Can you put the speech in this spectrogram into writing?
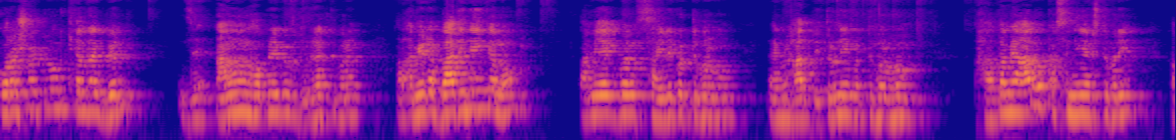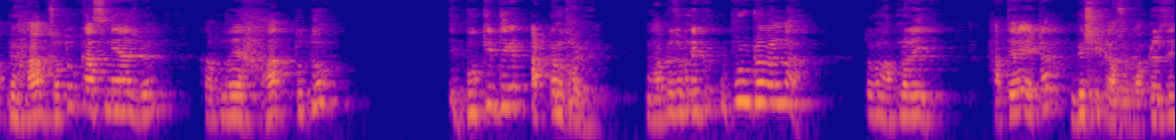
করার সময় একটু খেয়াল রাখবেন যে আঙুল আপনি এভাবে ধরে রাখতে পারেন। আর আমি এটা বাদি নেই কেন? আমি একবার সাইডে করতে পারব, একবার হাত ভিতরে নিয়ে করতে পারব। হাত আমি আরও কাছে নিয়ে আসতে পারি। আপনি হাত যত কাছে নিয়ে আসবেন, আপনার এই হাত তত এই বুকের দিকে আটকানো থাকবে। আপনি যখন একটু উপরে উঠাবেন না, তখন আপনার এই হাতের এটা বেশি কাজ হবে। আপনার যে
